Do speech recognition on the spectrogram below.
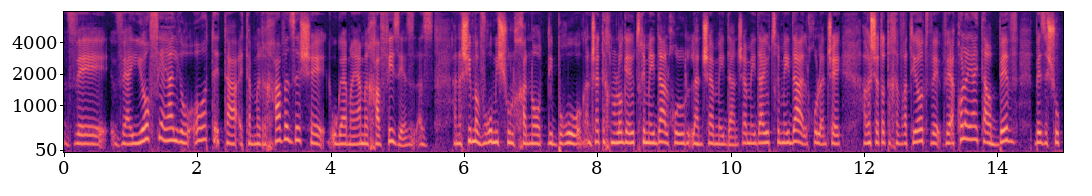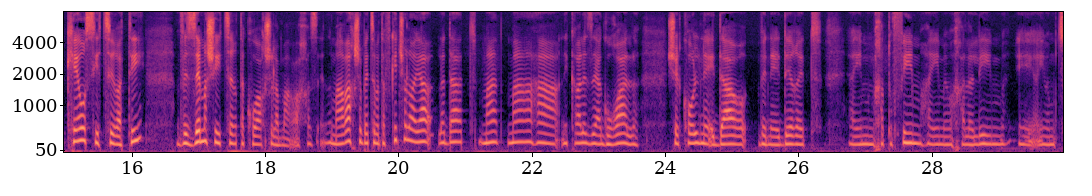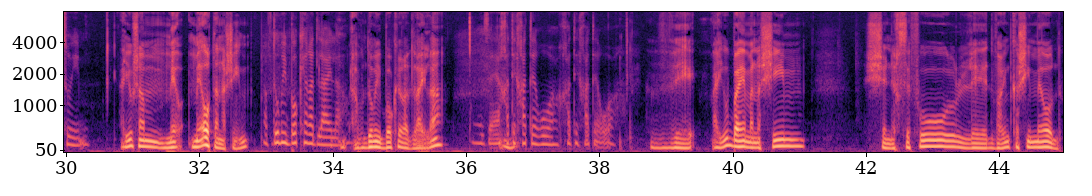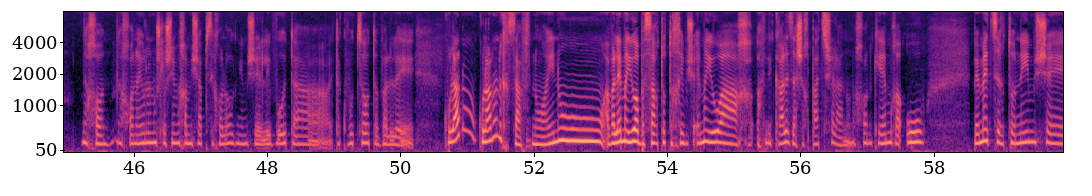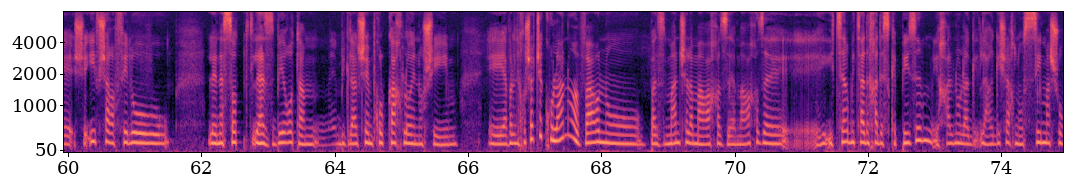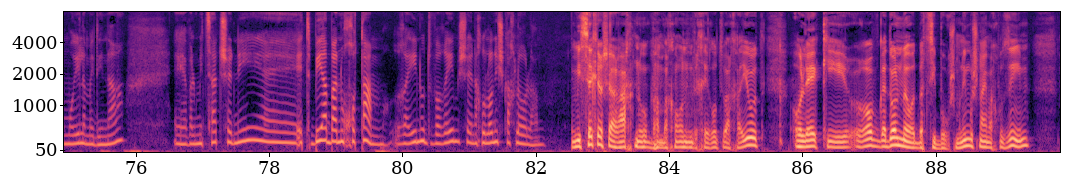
ו- והיופי היה לראות את, ה- את המרחב הזה, שהוא גם היה מרחב פיזי, אז, אז אנשים עברו משולחנות, דיברו, אנשי הטכנולוגיה היו צריכים מידע, הלכו לאנשי המידע, אנשי המידע היו צריכים מידע, הלכו לאנשי הרשתות החברתיות, ו- והכל היה התערבב באיזשהו כאוס יצירתי. וזה מה שייצר את הכוח של המערך הזה. זה מערך שבעצם התפקיד שלו היה לדעת מה, מה ה, נקרא לזה הגורל של כל נעדר ונעדרת, האם הם חטופים, האם הם חללים, אה, האם הם פצועים. היו שם מאות אנשים. עבדו מבוקר עד לילה. עבדו מבוקר עד לילה. זה היה חתיכת אירוע, חתיכת אירוע. והיו בהם אנשים שנחשפו לדברים קשים מאוד. נכון, נכון. היו לנו 35 פסיכולוגים שליוו את, ה, את הקבוצות, אבל uh, כולנו, כולנו נחשפנו, היינו... אבל הם היו הבשר תותחים, הם היו, ה, נקרא לזה, השכפ"ץ שלנו, נכון? כי הם ראו באמת סרטונים ש, שאי אפשר אפילו לנסות להסביר אותם, בגלל שהם כל כך לא אנושיים. אה, אבל אני חושבת שכולנו עברנו בזמן של המערך הזה. המערך הזה אה, ייצר מצד אחד אסקפיזם, יכלנו להרגיש שאנחנו עושים משהו מועיל למדינה, אה, אבל מצד שני, הטביע בנו חותם. ראינו דברים שאנחנו לא נשכח לעולם. מסקר שערכנו במכון לחירות ואחריות, עולה כי רוב גדול מאוד בציבור, 82 אחוזים,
